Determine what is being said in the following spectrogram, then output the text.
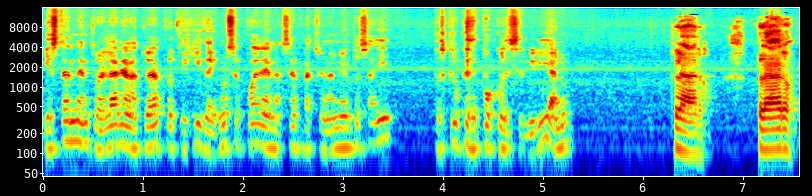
y están dentro del área natural protegida y no se pueden hacer fraccionamientos ahí, pues creo que de poco les serviría, ¿no? Claro, claro.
